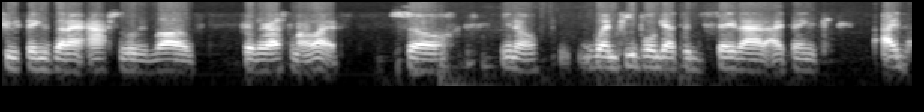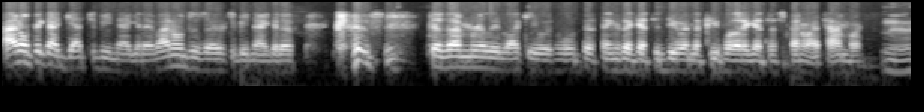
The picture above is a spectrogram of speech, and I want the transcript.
two things that I absolutely love for the rest of my life. So, you know, when people get to say that, I think I I don't think I get to be negative. I don't deserve to be negative because because I'm really lucky with, with the things I get to do and the people that I get to spend my time with. Yeah.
